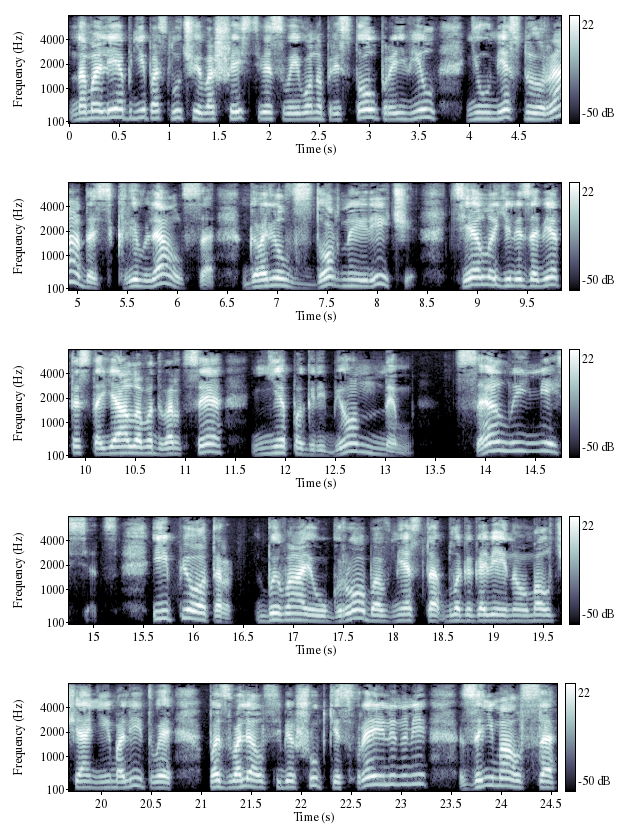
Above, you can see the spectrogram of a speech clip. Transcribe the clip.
На молебне по случаю восшествия своего на престол проявил неуместную радость, кривлялся, говорил вздорные речи. Тело Елизаветы стояло во дворце непогребенным целый месяц, и Петр бывая у гроба, вместо благоговейного молчания и молитвы позволял себе шутки с фрейлинами, занимался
